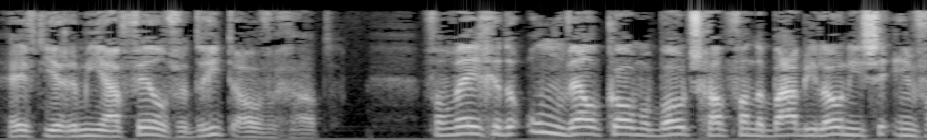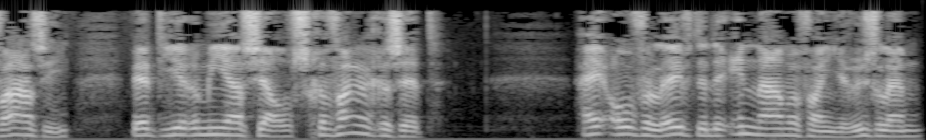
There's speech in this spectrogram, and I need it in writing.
heeft Jeremia veel verdriet over gehad. Vanwege de onwelkome boodschap van de Babylonische invasie werd Jeremia zelfs gevangen gezet. Hij overleefde de inname van Jeruzalem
